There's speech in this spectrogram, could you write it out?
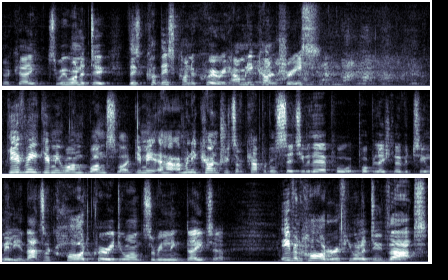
Okay, so we want to do this, this kind of query. How many countries? give me, give me one, one slide. Give me how, many countries have a capital city with airport with population over two million? That's a hard query to answer in linked data. Even harder if you want to do that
